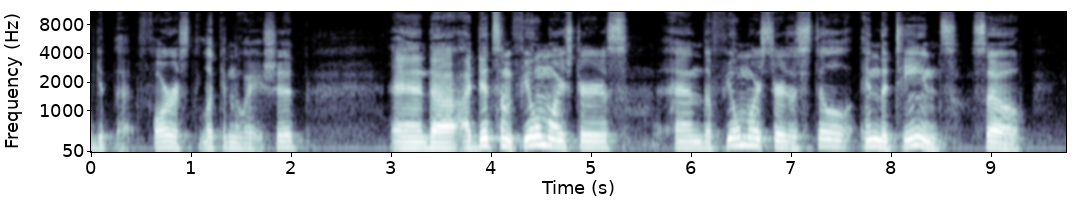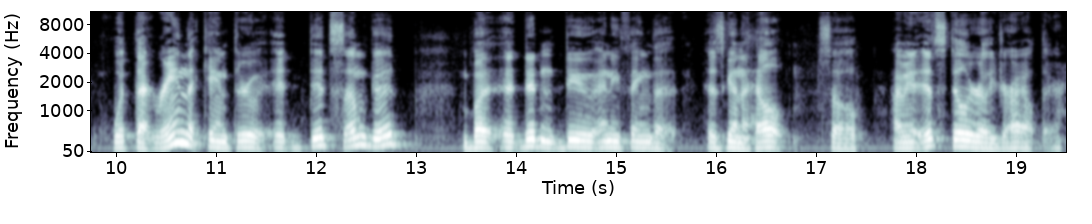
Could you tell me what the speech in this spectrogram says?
get that forest looking the way it should. And uh, I did some fuel moistures, and the fuel moistures are still in the teens. So with that rain that came through, it did some good, but it didn't do anything that is gonna help. So I mean, it's still really dry out there.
